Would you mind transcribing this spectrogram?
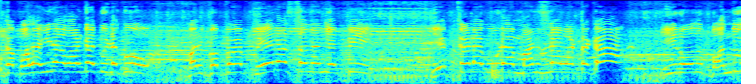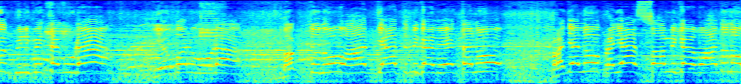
ఒక బలహీన మరి గొప్పగా పేరేస్తుందని చెప్పి ఎక్కడ కూడా మనసున పట్టక ఈరోజు బంధుకు పిలిపిస్తే కూడా ఎవరు కూడా భక్తులు ఆధ్యాత్మికవేత్తలు ప్రజలు ప్రజాస్వామిక వాదులు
